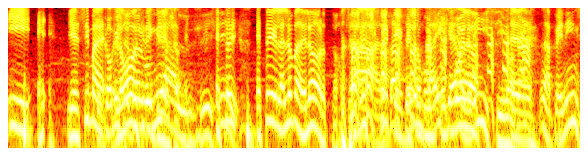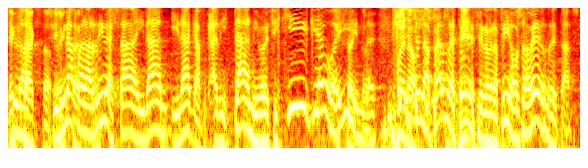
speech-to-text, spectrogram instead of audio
Y, y encima, lo vamos a decir en sí, sí. Estoy, estoy en la loma del orto. O sea, Claro, no que en un país que es vuelo, eh, una península. exacto, si mirás exacto. para arriba está Irán, Irak, Afganistán. Y vos decís, ¿qué, qué hago ahí? En la- Bueno, Eso es la perla, está en escenografía. Vos sabés dónde estás.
